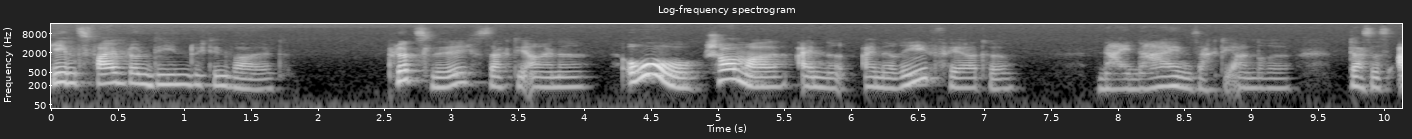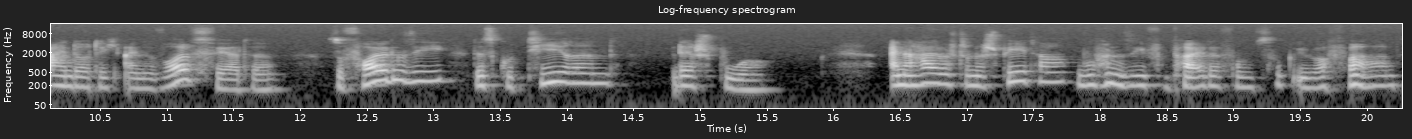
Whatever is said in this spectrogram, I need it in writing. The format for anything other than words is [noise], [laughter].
gehen zwei Blondinen durch den Wald. Plötzlich sagt die eine, Oh, schau mal, eine, eine Rehfährte. Nein, nein, sagt die andere, das ist eindeutig eine Wolfsfährte. So folgen sie, diskutierend, der Spur. Eine halbe Stunde später [laughs] wurden sie beide vom Zug überfahren.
